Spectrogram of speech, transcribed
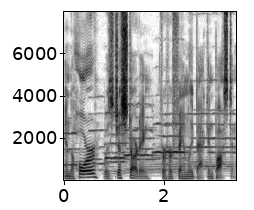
and the horror was just starting for her family back in Boston.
